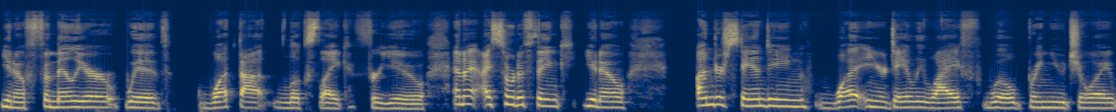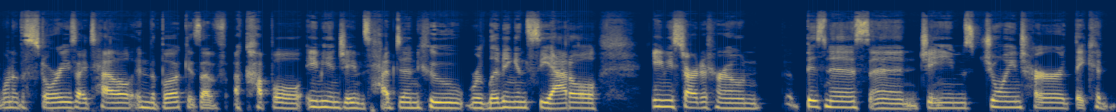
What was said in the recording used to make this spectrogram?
you know familiar with what that looks like for you and i, I sort of think you know understanding what in your daily life will bring you joy. One of the stories I tell in the book is of a couple, Amy and James Hebden, who were living in Seattle. Amy started her own business and James joined her. They could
